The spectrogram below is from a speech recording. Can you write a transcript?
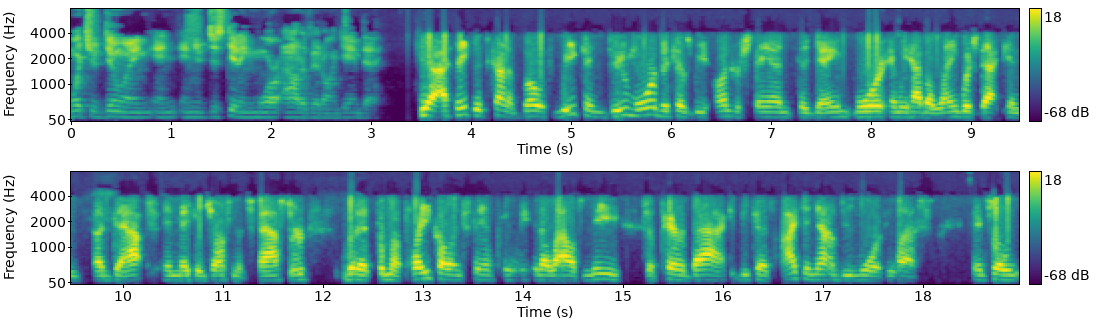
what you're doing and, and you're just getting more out of it on game day? Yeah, I think it's kind of both. We can do more because we understand the game more and we have a language that can adapt and make adjustments faster. But it, from a play calling standpoint, it allows me to pare back because I can now do more with less. And so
